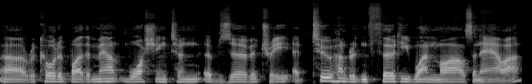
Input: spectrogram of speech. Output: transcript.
Uh, recorded by the Mount Washington Observatory at 231 miles an hour.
